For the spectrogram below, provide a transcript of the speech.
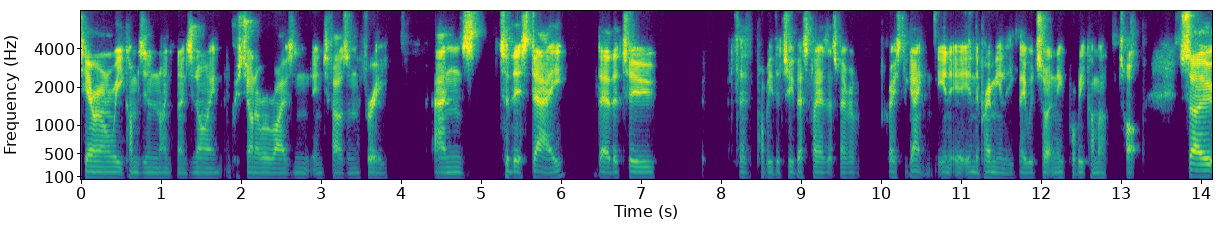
Thierry Henry comes in in 1999 and Cristiano arrives in, in 2003. And to this day, they're the two, they're probably the two best players that's ever graced the game in, in the Premier League. They would certainly probably come up top. So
